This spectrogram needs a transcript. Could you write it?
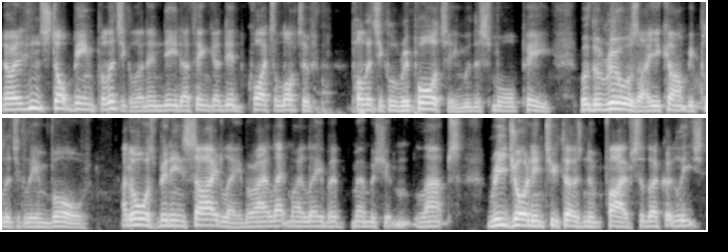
Now, I didn't stop being political, and indeed, I think I did quite a lot of political reporting with a small p. But the rules are you can't be politically involved. I'd always been inside Labour. I let my Labour membership lapse, rejoined in 2005 so that I could at least,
